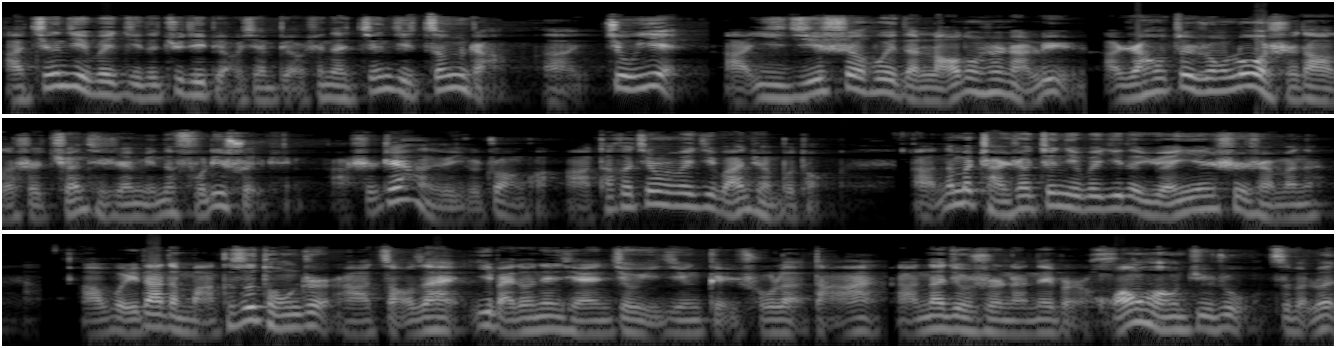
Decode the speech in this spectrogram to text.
啊。经济危机的具体表现表现在经济增长啊、就业啊以及社会的劳动生产率啊，然后最终落实到的是全体人民的福利水平啊，是这样的一个状况啊。它和金融危机完全不同啊。那么产生经济危机的原因是什么呢？啊，伟大的马克思同志啊，早在一百多年前就已经给出了答案啊，那就是呢那本煌煌巨著《资本论》，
